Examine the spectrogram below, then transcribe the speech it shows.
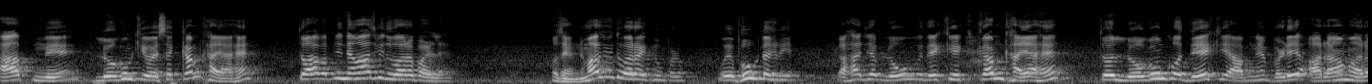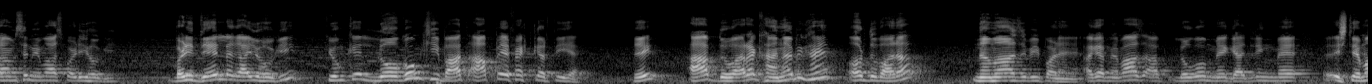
आपने लोगों की वजह से कम खाया है तो आप अपनी नमाज़ भी दोबारा पढ़ लें। उसे नमाज़ में दोबारा क्यों पढ़ो? मुझे भूख लग रही है। कहा, जब लोगों को देख के कम खाया है तो लोगों को देख के आपने बड़े आराम आराम से नमाज़ पढ़ी होगी। बड़ी देर लगाई होगी, क्योंकि लोगों की बात आप पे इफ़ेक्ट करती है। ठीक? आप दोबारा खाना भी खाएँ और दोबारा नमाज़ भी पढ़ें। अगर नमाज़ आप लोगों में गैदरिंग में, इज्तम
